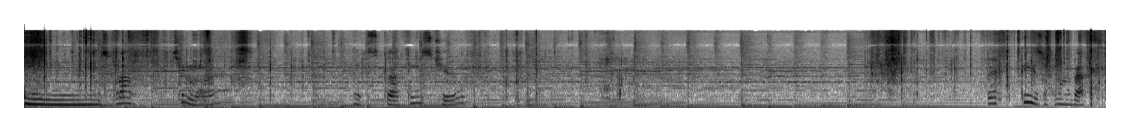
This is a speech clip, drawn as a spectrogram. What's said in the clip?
And well, two more. It's got these two. Are on the back.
